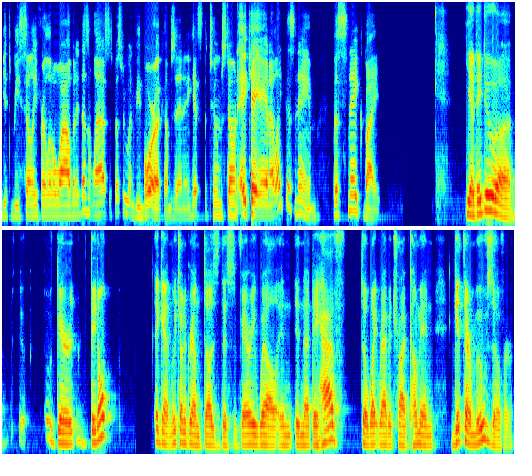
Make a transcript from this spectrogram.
get to be silly for a little while, but it doesn't last, especially when Vibora comes in and he hits the Tombstone, aka, and I like this name, the Snake Bite. Yeah, they do. Uh, they're they don't. Again, Lucha Underground does this very well in in that they have the White Rabbit tribe come in, get their moves over.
